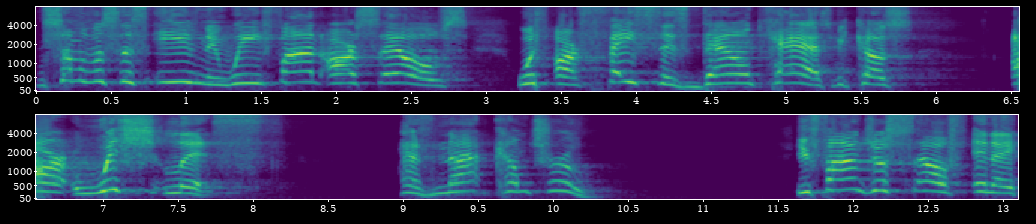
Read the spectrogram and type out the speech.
And some of us this evening, we find ourselves with our faces downcast because our wish list has not come true. You find yourself in a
